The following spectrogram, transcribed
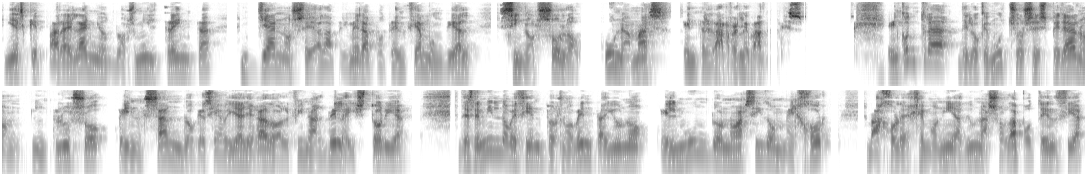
y es que para el año 2030 ya no sea la primera potencia mundial, sino solo una más entre las relevantes. En contra de lo que muchos esperaron, incluso pensando que se había llegado al final de la historia, desde 1991 el mundo no ha sido mejor bajo la hegemonía de una sola potencia,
